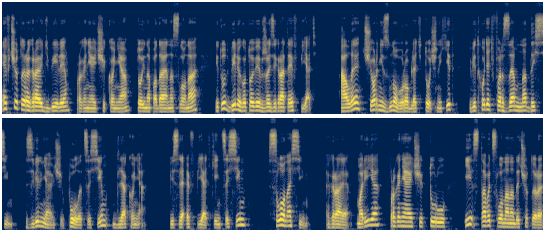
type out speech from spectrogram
F4 грають білі, проганяючи коня, той нападає на слона, і тут білі готові вже зіграти F5. Але чорні знову роблять точний хід, відходять ферзем на d7, звільняючи поле c7 для коня. Після f5 кінь c7, слон a7 грає Марія, проганяючи туру, і ставить слона на d4,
